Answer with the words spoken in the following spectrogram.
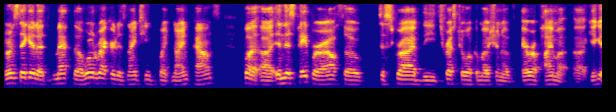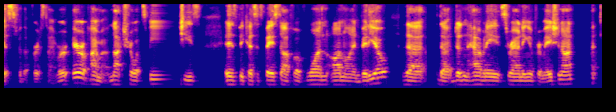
they get a the world record is 19.9 pounds. But uh, in this paper, I also described the terrestrial locomotion of Arapaima uh, gigas for the first time, or Arapaima. I'm not sure what species is because it's based off of one online video that that didn't have any surrounding information on it,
